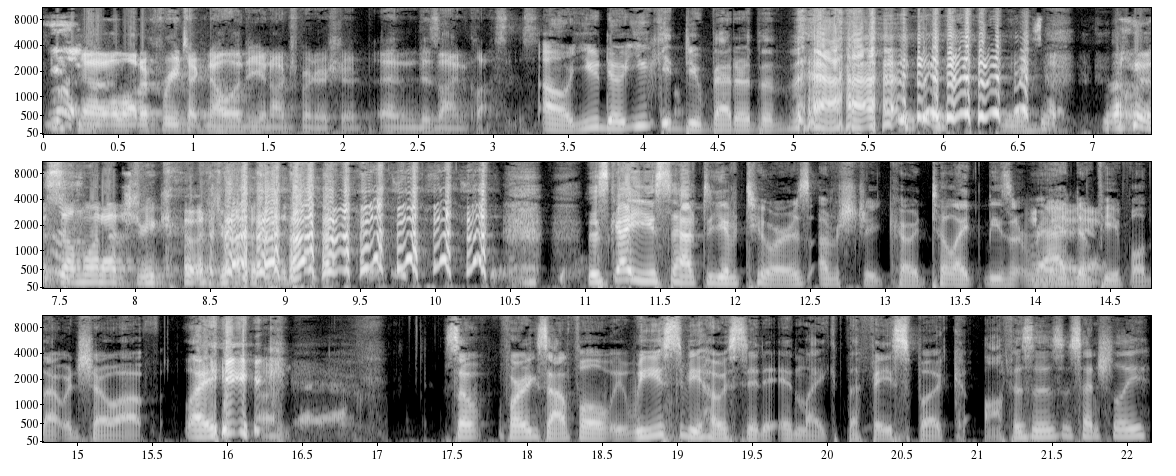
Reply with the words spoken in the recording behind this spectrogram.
teach, uh, a lot of free technology and entrepreneurship and design classes. Oh, you know, you can do better than that. Someone at Street Code this guy used to have to give tours of street code to like these random yeah. people that would show up. Like, Um, so for example, we, we used to be hosted in like the Facebook offices essentially.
